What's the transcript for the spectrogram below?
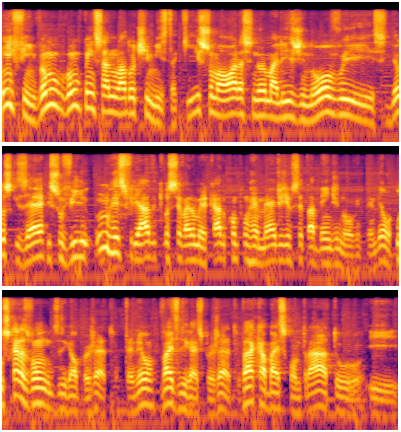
enfim, vamos, vamos pensar no lado otimista, que isso uma hora se normalize de novo e, se Deus quiser, isso vire um resfriado que você vai no mercado, compra um remédio e você tá bem de novo, entendeu? Os caras vão desligar o projeto, entendeu? Vai desligar esse projeto? Vai acabar esse contrato e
